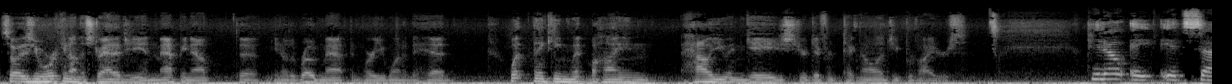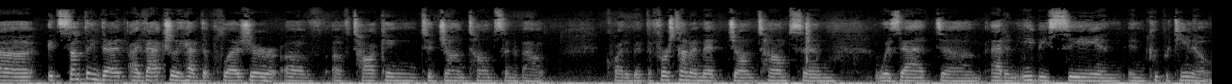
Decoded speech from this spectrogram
So as you're working on the strategy and mapping out the you know the roadmap and where you wanted to head, what thinking went behind how you engaged your different technology providers? You know, it's uh, it's something that I've actually had the pleasure of of talking to John Thompson about quite a bit. The first time I met John Thompson was at um, at an EBC in in Cupertino,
